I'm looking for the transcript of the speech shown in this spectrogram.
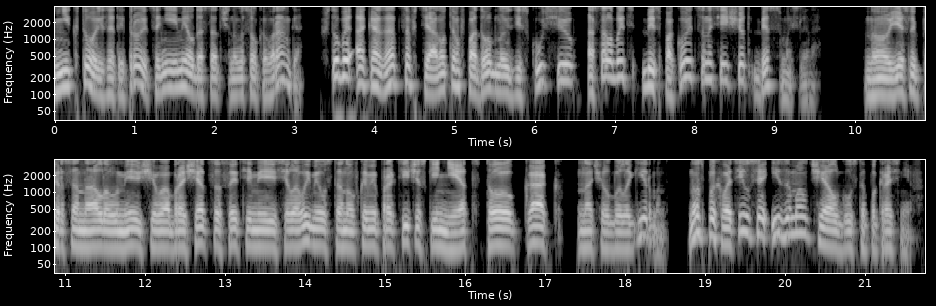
никто из этой троицы не имел достаточно высокого ранга, чтобы оказаться втянутым в подобную дискуссию, а стало быть, беспокоиться на сей счет бессмысленно. Но если персонала, умеющего обращаться с этими силовыми установками, практически нет, то как, — начал было Гирман, но спохватился и замолчал, густо покраснев.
